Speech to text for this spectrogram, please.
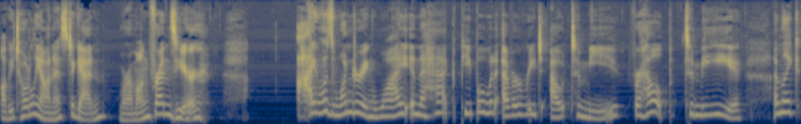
I'll be totally honest again, we're among friends here. I was wondering why in the heck people would ever reach out to me for help, to me. I'm like,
